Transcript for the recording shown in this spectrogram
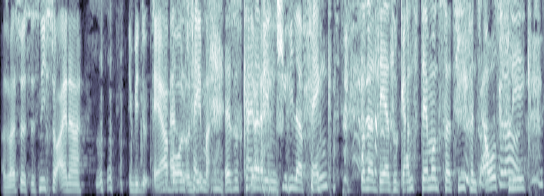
Also weißt du, es ist nicht so einer, irgendwie du Airball also und fängt, jemand, Es ist keiner, ja. den ein Spieler fängt, sondern der so ganz demonstrativ ins ganz Ausfliegt. Genau.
